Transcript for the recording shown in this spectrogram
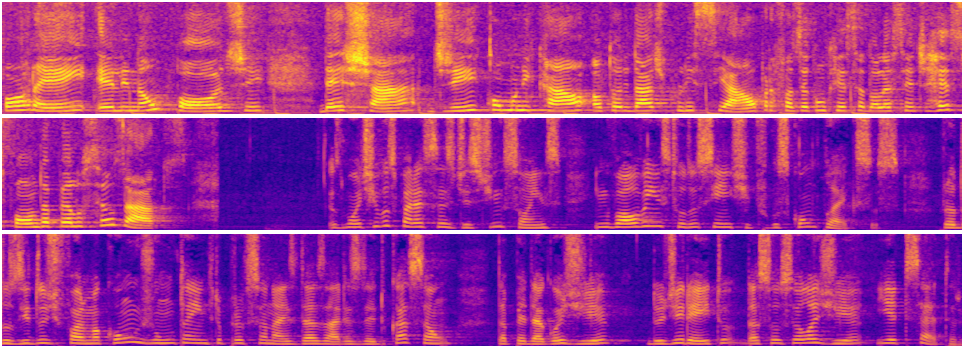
porém ele não pode deixar de comunicar à autoridade policial para fazer com que esse adolescente responda pelos seus atos. Os motivos para essas distinções envolvem estudos científicos complexos, produzidos de forma conjunta entre profissionais das áreas da educação, da pedagogia, do direito, da sociologia e etc.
